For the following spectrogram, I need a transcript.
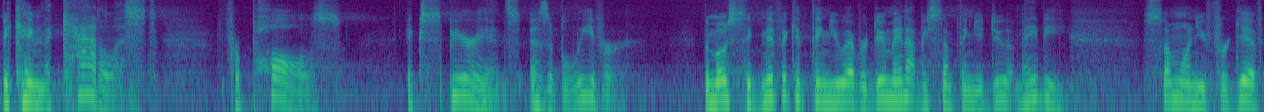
became the catalyst for Paul's experience as a believer. The most significant thing you ever do may not be something you do, it may be someone you forgive.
